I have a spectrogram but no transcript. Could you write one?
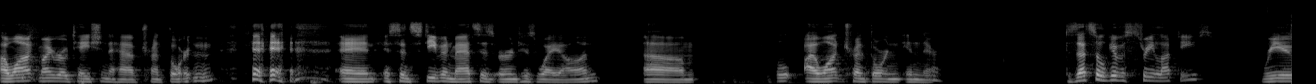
I want my rotation to have Trent Thornton, and since Steven Matz has earned his way on, um, I want Trent Thornton in there. Does that still give us three lefties? Ryu.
